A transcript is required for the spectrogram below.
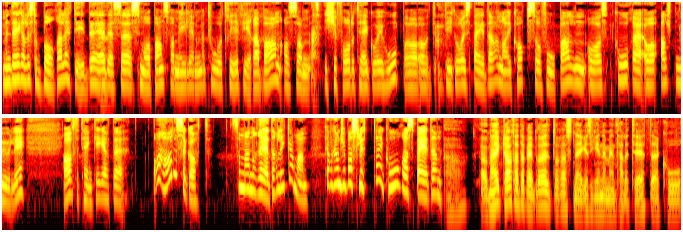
Men det jeg har lyst til å bore litt i, det er ja. disse småbarnsfamiliene med to og tre, fire barn, og som ikke får det til å gå i hop. Og de går i speideren og i korpset og fotballen og koret og alt mulig. Av og til tenker jeg at det, bare ha det så godt. Som en rederliggermann. Hvorfor kan du ikke bare slutte i koret og speideren? Ja. Nei, klart at har sneket seg inn en mentalitet der hvor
